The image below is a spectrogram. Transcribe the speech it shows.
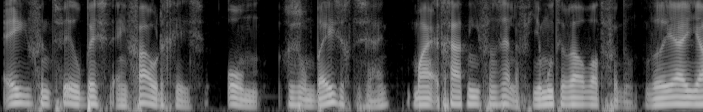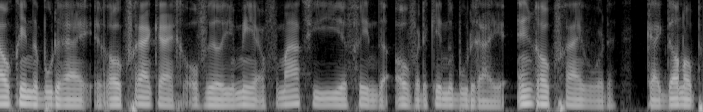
eventueel best eenvoudig is om gezond bezig te zijn. Maar het gaat niet vanzelf. Je moet er wel wat voor doen. Wil jij jouw kinderboerderij rookvrij krijgen of wil je meer informatie vinden over de kinderboerderijen en rookvrij worden? Kijk dan op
